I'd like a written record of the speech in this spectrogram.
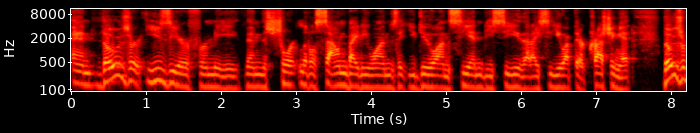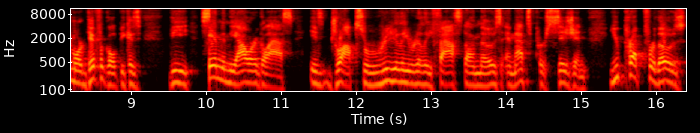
And those are easier for me than the short little soundbitey ones that you do on CNBC that I see you up there crushing it. Those are more difficult because the sand in the hourglass is drops really, really fast on those, and that's precision. You prep for those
